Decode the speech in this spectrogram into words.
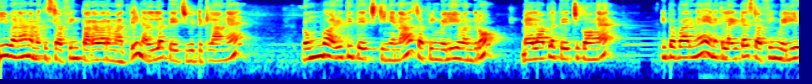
ஈவனாக நமக்கு ஸ்டஃபிங் பரவற மாதிரி நல்லா தேய்ச்சி விட்டுக்கலாங்க. ரொம்ப அழுத்தி தேய்ச்சிட்டிங்கன்னா ஸ்டஃபிங் வெளியே வந்துடும் மேலாப்பில் தேய்ச்சிக்கோங்க. இப்போ பாருங்கள் எனக்கு லைட்டாக ஸ்டஃபிங் வெளியே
